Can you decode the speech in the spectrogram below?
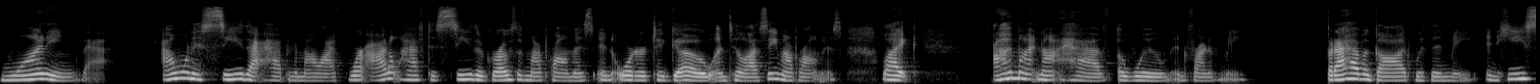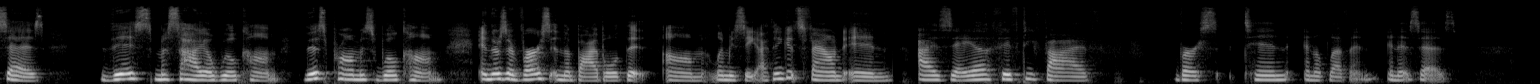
wanting that. I want to see that happen in my life where I don't have to see the growth of my promise in order to go until I see my promise. Like, I might not have a womb in front of me, but I have a God within me. And He says, this Messiah will come. This promise will come. And there's a verse in the Bible that, um, let me see, I think it's found in Isaiah 55, verse 10 and 11. And it says,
